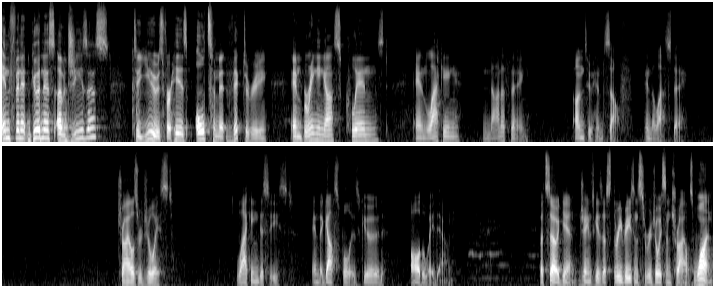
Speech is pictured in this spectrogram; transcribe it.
infinite goodness of Jesus to use for his ultimate victory in bringing us cleansed and lacking not a thing unto himself in the last day. Trials rejoiced, lacking deceased, and the gospel is good all the way down. But so again, James gives us three reasons to rejoice in trials. One,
